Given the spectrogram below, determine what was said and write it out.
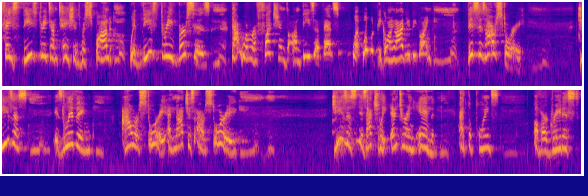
face these three temptations, respond with these three verses that were reflections on these events, what, what would be going on? You'd be going, This is our story. Jesus is living our story, and not just our story. Jesus is actually entering in at the points of our greatest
